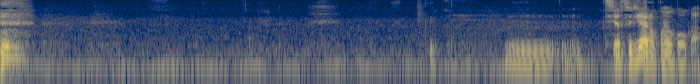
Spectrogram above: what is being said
うん、強すぎやろ、この効果。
